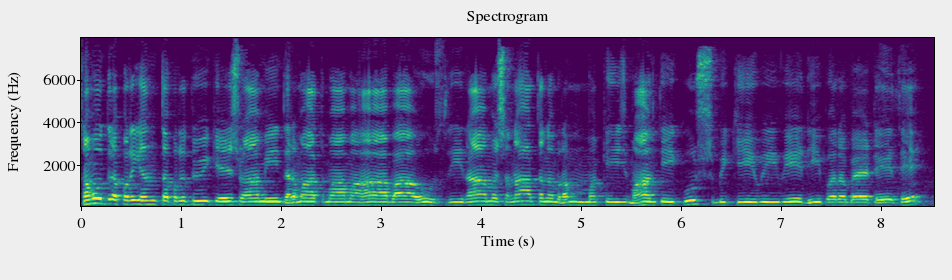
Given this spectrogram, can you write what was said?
समुद्र पर्यंत पृथ्वी के स्वामी धर्मात्मा महाबाहु श्री राम सनातन ब्रह्म की महांति कुश बिकी हुई वेदी पर बैठे थे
